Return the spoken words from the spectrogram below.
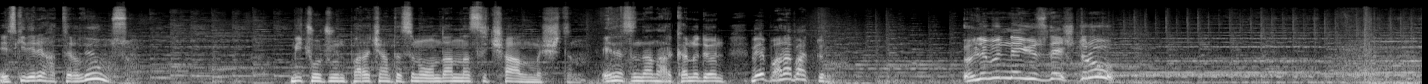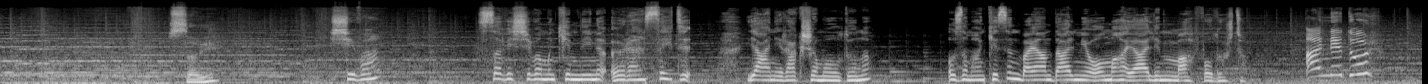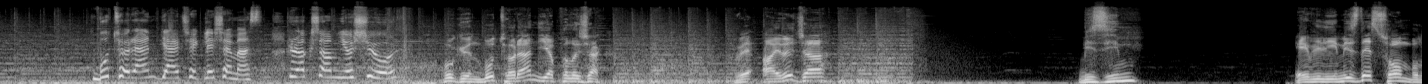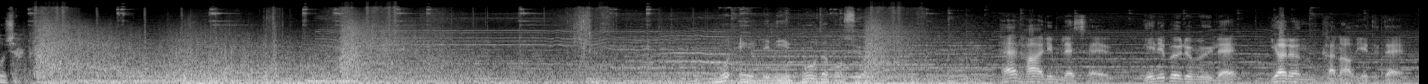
Eskileri hatırlıyor musun? Bir çocuğun para çantasını ondan nasıl çalmıştın? En azından arkanı dön ve bana bak Duru. Ölümünle yüzleş Duru. Savi? Şiva? Savi Şivam'ın kimliğini öğrenseydi, yani Rakşam olduğunu, o zaman kesin Bayan Dalmi olma hayalim mahvolurdu. Anne dur! Bu tören gerçekleşemez. Rakşam yaşıyor. Bugün bu tören yapılacak. Ve ayrıca bizim evliliğimiz de son bulacak. Bu evliliği burada bozuyor. Her Halimle Sev yeni bölümüyle yarın Kanal 7'de.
